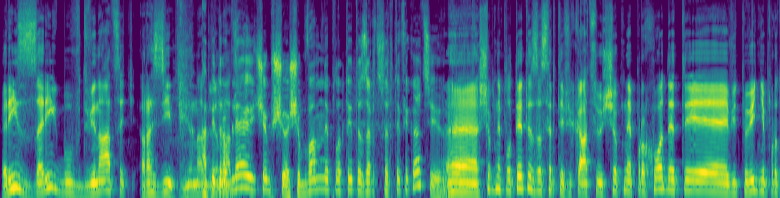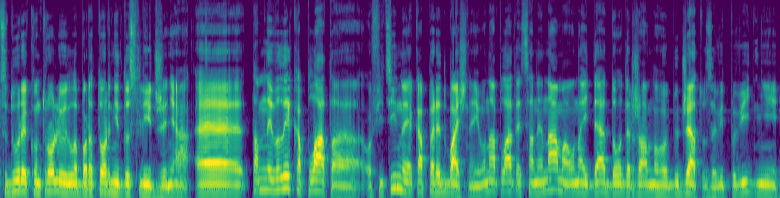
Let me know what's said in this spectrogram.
ріст за рік був в 12 разів. Не на А 12. підробляють, щоб що? Щоб вам не платити за сертифікацію? Е, щоб не платити за сертифікацію, щоб не проходити відповідні процедури контролю і лабораторні дослідження. Е, там невелика плата офіційно, яка передбачена, і вона платиться не нам, а вона йде до державного бюджету за відповідні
